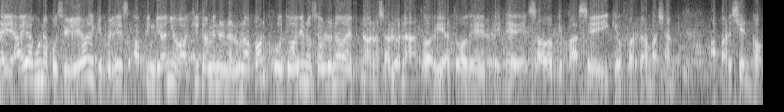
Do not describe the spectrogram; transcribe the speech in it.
Eh, ¿Hay alguna posibilidad de que pelees a fin de año aquí también en el Luna Park o todavía no se habló nada de No, no se habló nada todavía, todo depende del sábado que pase y qué ofertas vayan apareciendo.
